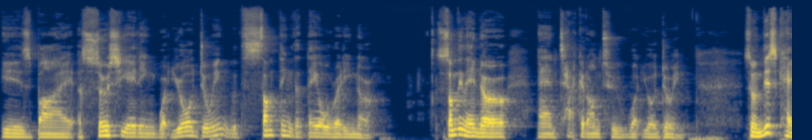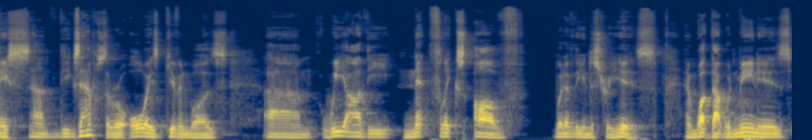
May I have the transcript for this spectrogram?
is by associating what you're doing with something that they already know. So something they know and tack it onto what you're doing. So in this case, uh, the examples that were always given was um, we are the Netflix of whatever the industry is. And what that would mean is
